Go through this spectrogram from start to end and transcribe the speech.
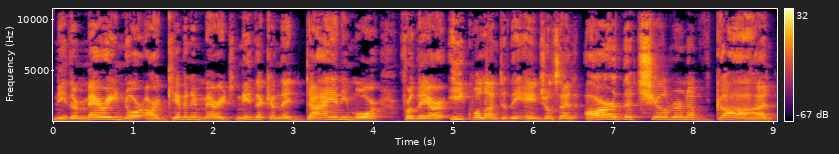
neither marry nor are given in marriage, neither can they die any more, for they are equal unto the angels and are the children of God,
